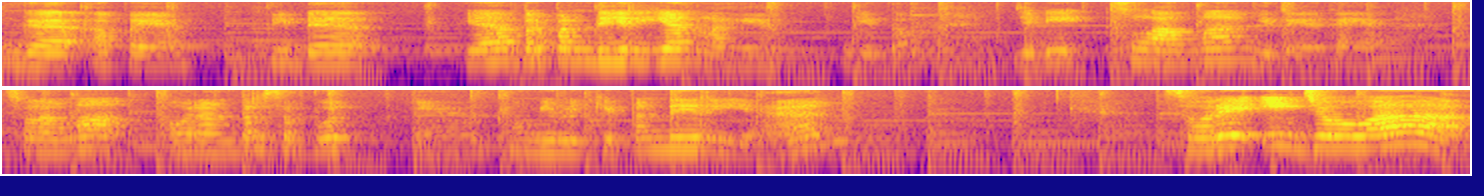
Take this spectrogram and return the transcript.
enggak apa ya Tidak ya berpendirian lah ya gitu. Jadi selama gitu ya kayak Selama orang tersebut ya memiliki pendirian Sore ijo wa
